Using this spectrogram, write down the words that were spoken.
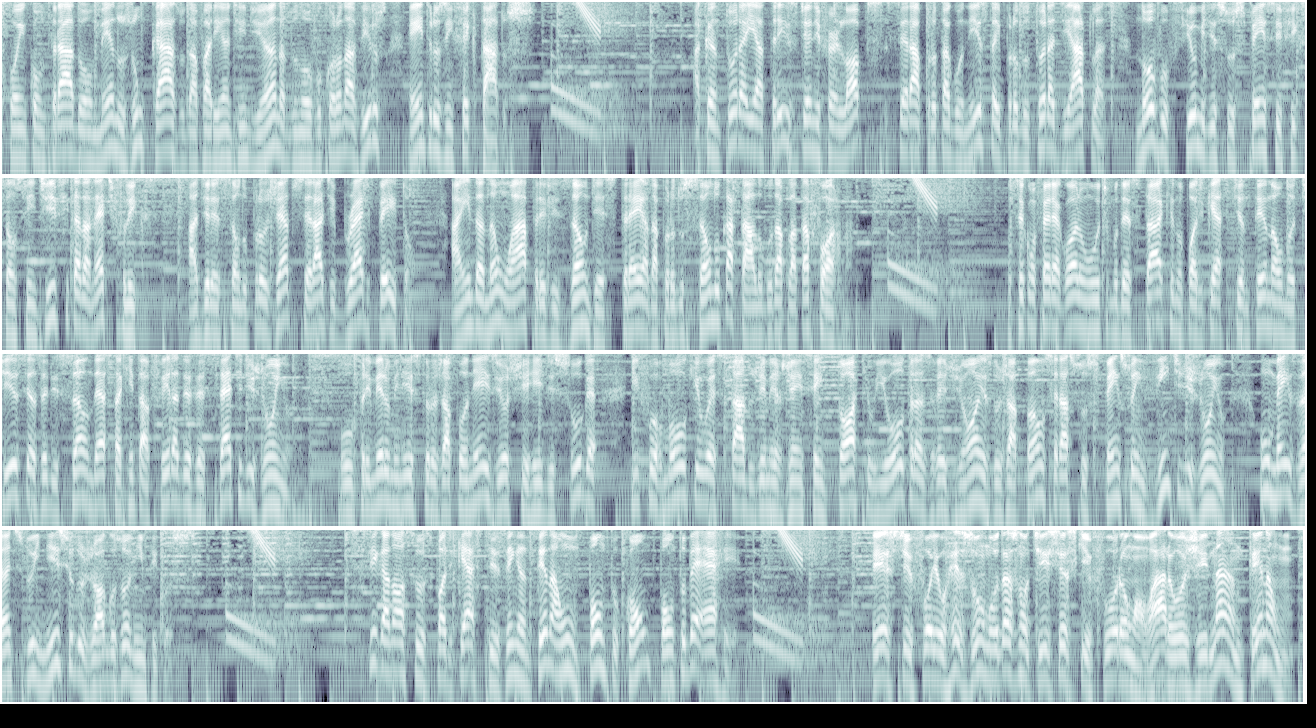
Foi encontrado ao menos um caso da variante indiana do novo coronavírus entre os infectados. A cantora e atriz Jennifer Lopes será protagonista e produtora de Atlas, novo filme de suspense e ficção científica da Netflix. A direção do projeto será de Brad Payton. Ainda não há previsão de estreia da produção no catálogo da plataforma. Você confere agora um último destaque no podcast Antena ou Notícias, edição desta quinta-feira, 17 de junho. O primeiro-ministro japonês Yoshihide Suga informou que o estado de emergência em Tóquio e outras regiões do Japão será suspenso em 20 de junho, um mês antes do início dos Jogos Olímpicos. Siga nossos podcasts em antena1.com.br. Este foi o resumo das notícias que foram ao ar hoje na Antena 1.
